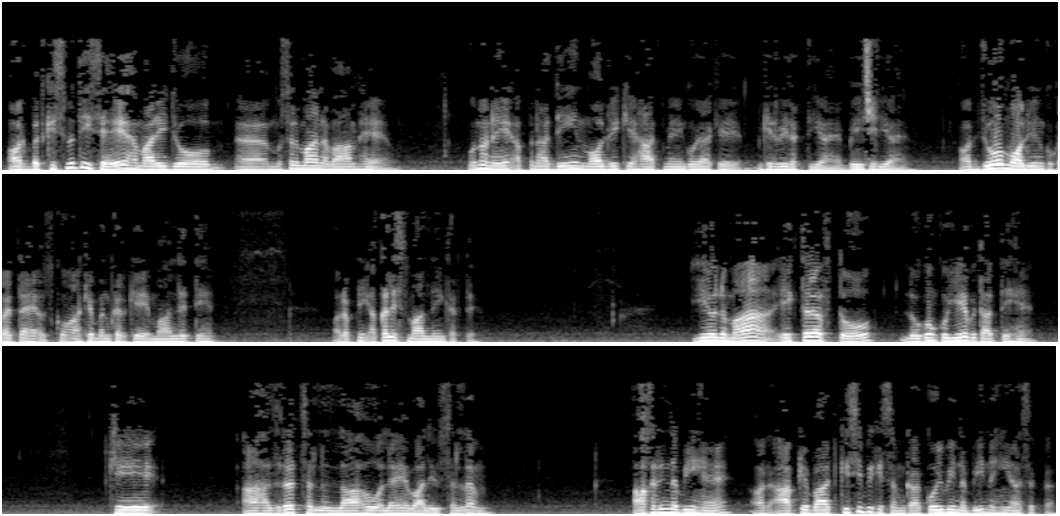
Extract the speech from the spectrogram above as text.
اور بدقسمتی سے ہماری جو مسلمان عوام ہے انہوں نے اپنا دین مولوی کے ہاتھ میں گویا کے گروی رکھ دیا ہے بیچ جی۔ دیا ہے۔ اور جو مولوی ان کو کہتا ہے اس کو آنکھیں بند کر کے مان لیتے ہیں اور اپنی عقل استعمال نہیں کرتے۔ یہ علماء ایک طرف تو لوگوں کو یہ بتاتے ہیں کہ آ حضرت صلی اللہ علیہ وآلہ وسلم آخری نبی ہیں اور آپ کے بعد کسی بھی قسم کا کوئی بھی نبی نہیں آ سکتا۔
